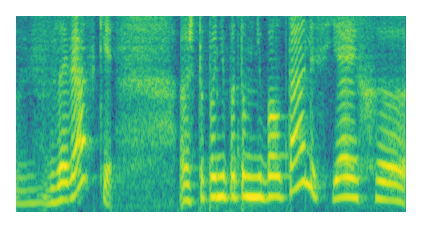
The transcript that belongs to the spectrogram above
в завязке, э, чтобы они потом не болтались, я их э,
